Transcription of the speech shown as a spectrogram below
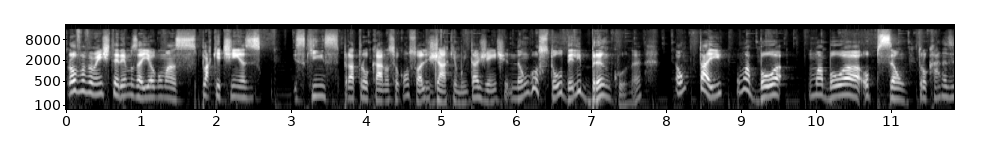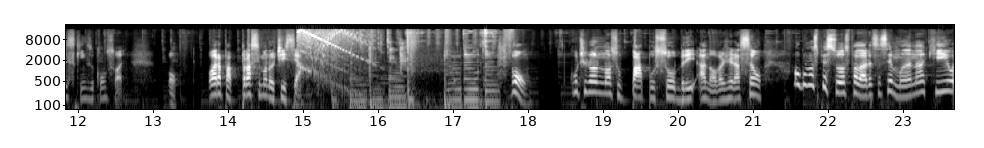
provavelmente teremos aí algumas plaquetinhas skins para trocar no seu console, já que muita gente não gostou dele branco, né? Então tá aí uma boa, uma boa opção trocar as skins do console. Bom, bora para a próxima notícia. Bom, continuando nosso papo sobre a nova geração, Algumas pessoas falaram essa semana que o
